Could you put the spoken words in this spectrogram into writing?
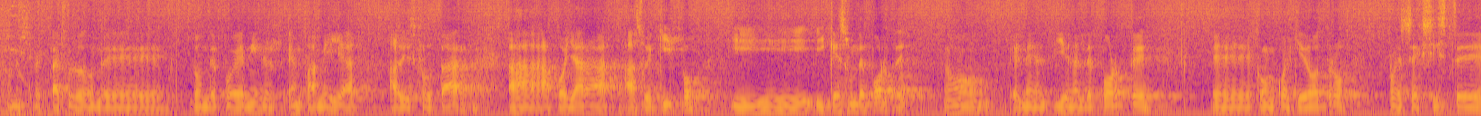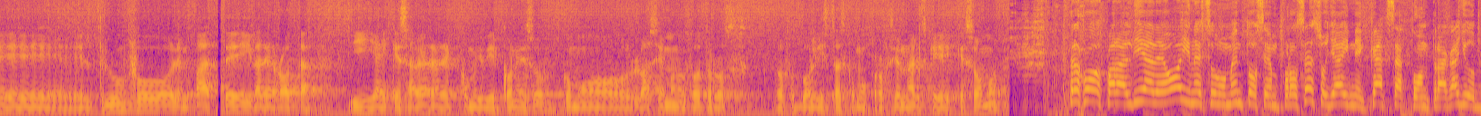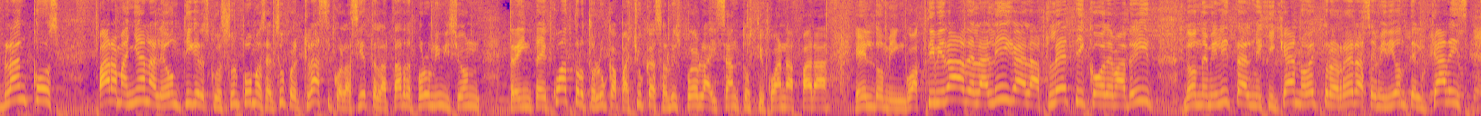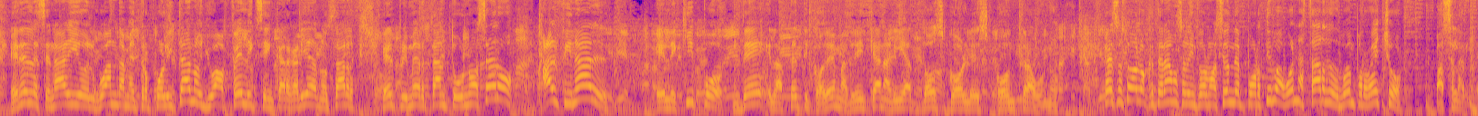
un espectáculo donde, donde pueden ir en familia a disfrutar, a apoyar a, su equipo y, que es un deporte, ¿no? y en el deporte, eh, como en cualquier otro, pues existe el triunfo, el empate y la derrota y hay que saber convivir con eso como lo hacemos nosotros los futbolistas como profesionales que, que somos. Tres juegos para el día de hoy, en estos momentos en proceso. Ya hay Necaxa contra Gallos Blancos. Para mañana, León Tigres Cruz Pumas, el Super Clásico a las 7 de la tarde por Univisión 34, Toluca Pachuca, San Luis Puebla y Santos Tijuana para el domingo. Actividad de la Liga, el Atlético de Madrid, donde milita el mexicano Héctor Herrera, se midió ante el Cádiz en el escenario el Wanda Metropolitano. Joao Félix se encargaría de anotar el primer tanto 1 a 0. Al final, el equipo del Atlético de Madrid ganaría dos goles contra uno. Eso es todo lo que tenemos en la información deportiva. Buenas tardes, buen provecho. Pásela bien.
